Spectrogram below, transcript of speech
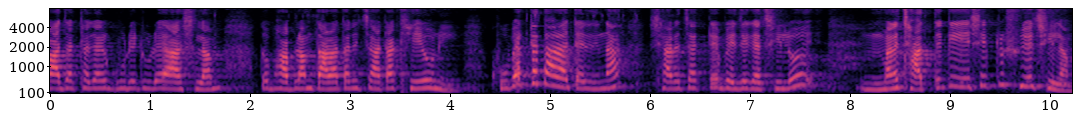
বাজার টাজার ঘুরে টুরে আসলাম, তো ভাবলাম তাড়াতাড়ি চাটা খেয়েও নিই খুব একটা তাড়াতাড়ি না, সাড়ে চারটে বেজে গেছিল মানে ছাদ থেকে এসে একটু শুয়েছিলাম।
